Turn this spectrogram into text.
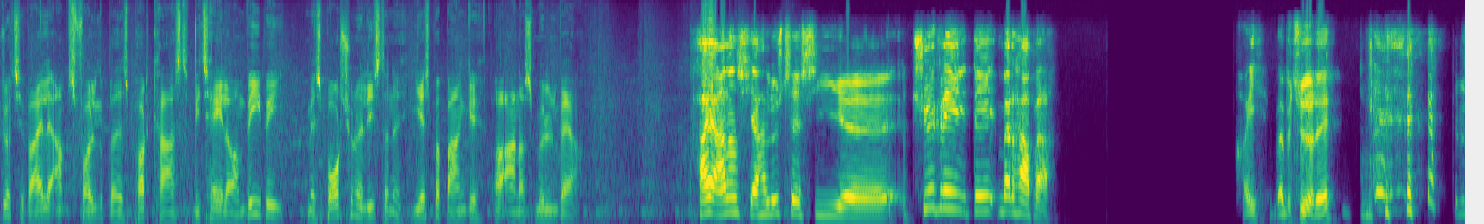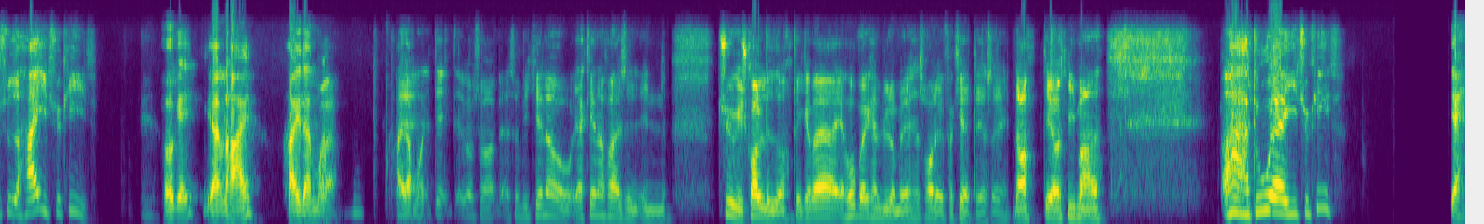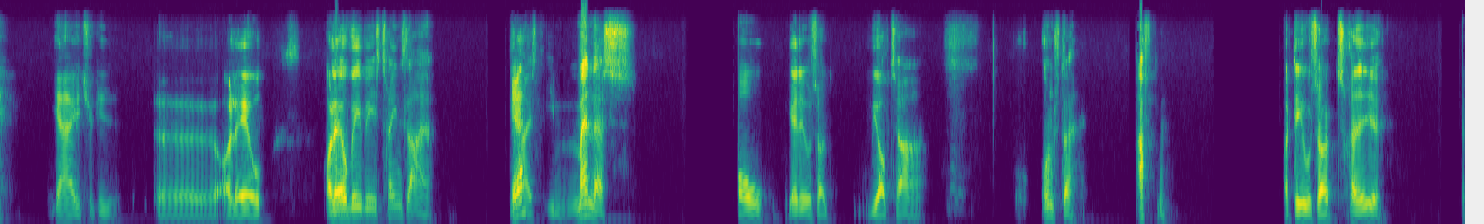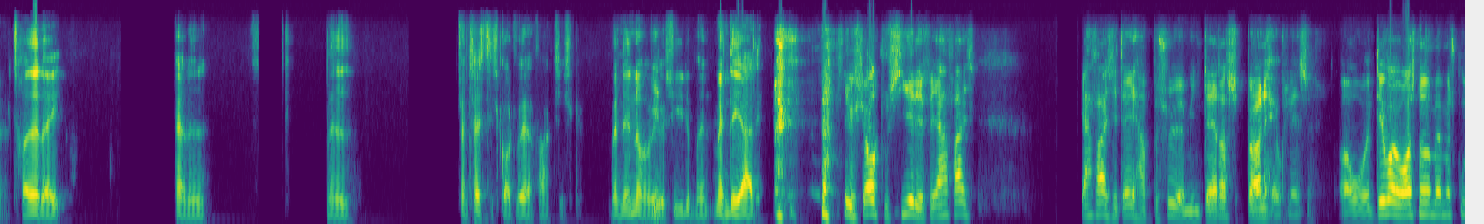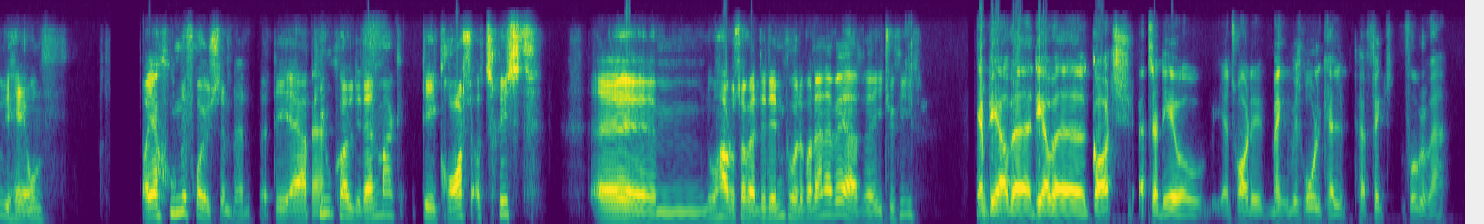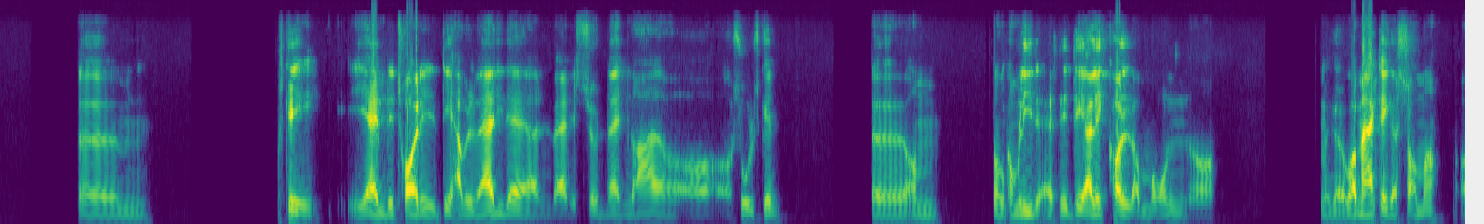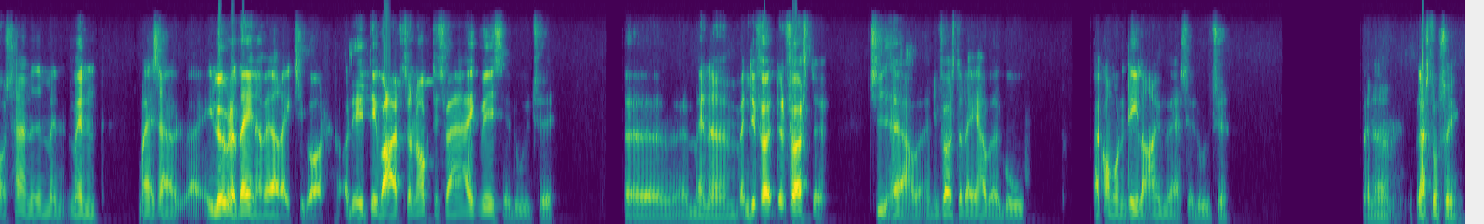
lytter til Vejle Amts Folkebladets podcast Vi taler om VB med sportsjournalisterne Jesper Banke og Anders Møllenberg. Hej Anders, jeg har lyst til at sige uh, Tyrkri de merhaba. Hej, hvad betyder det? det betyder hej i Tyrkiet. Okay, jamen hej. Hej Danmark. Ja. Hej Danmark. Det, det var så, altså, vi kender jo, jeg kender faktisk en, en tyrkisk holdleder. Det kan være, jeg håber ikke, han lytter med. Jeg tror, det er forkert, det jeg sagde. Nå, det er også lige meget. Ah, du er i Tyrkiet? Ja, jeg er i Tyrkiet øh, og lave, og lave VB's træningslejr. Jeg ja. i mandags, og ja, det er jo så, vi optager onsdag aften, og det er jo så tredje, tredje dag hernede med fantastisk godt vejr faktisk. Men ender jo ikke at sige det, men, men det er det. det er jo sjovt, du siger det, for jeg har faktisk, jeg har faktisk i dag haft besøg af min datters børnehaveklasse. Og det var jo også noget med, at man skulle ud i haven. Og jeg hundefrøs simpelthen. Det er pivkoldt i Danmark. Det er gråt og trist. Øhm, nu har du så været lidt inde på det. Hvordan er vejret øh, i Tyrkiet? Jamen, det har været, det har været godt. Altså, det er jo, jeg tror, det, man kan vist roligt kalde det perfekt fodboldvejr. Øhm, måske, ja, det tror jeg, det, det har vel været de der, hvad er det, 17-18 grader og, og, og solskin. Øh, om, når man kommer lige, altså det, det, er lidt koldt om morgenen, og man kan jo godt mærke, at det ikke er sommer, også hernede, men, men, men altså, i løbet af dagen har været rigtig godt, og det, det var så nok desværre ikke visset ud til. Øh, men øh, men det, den første tid her, de første dage har været gode. Der kommer en del regnvejr set ud til. Men øh, lad os nu se.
